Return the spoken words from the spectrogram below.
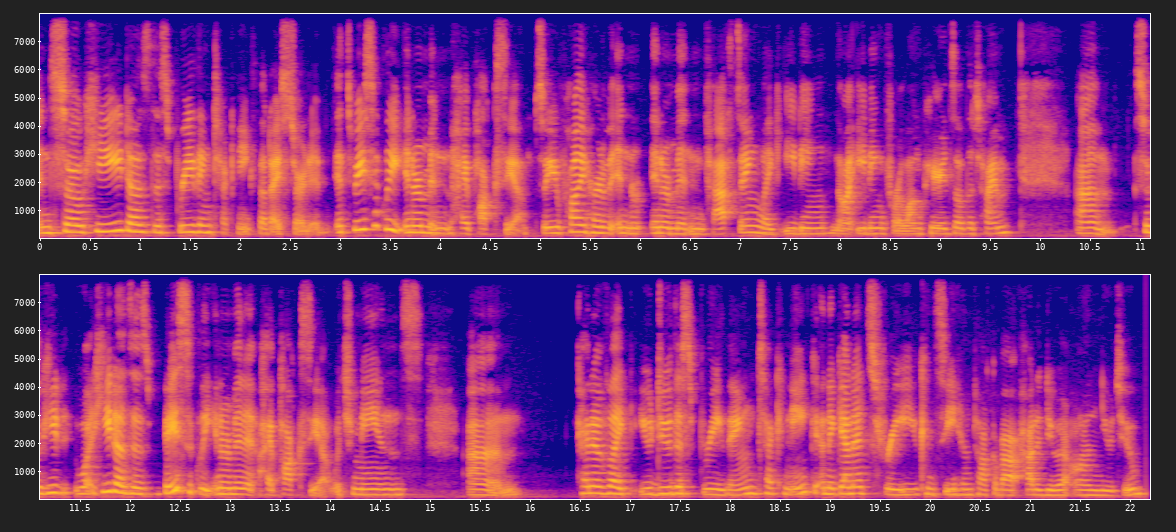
And so he does this breathing technique that I started. It's basically intermittent hypoxia. So you've probably heard of inter- intermittent fasting, like eating, not eating for long periods of the time. Um, so he, what he does is basically intermittent hypoxia, which means um, kind of like you do this breathing technique. And again, it's free. You can see him talk about how to do it on YouTube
